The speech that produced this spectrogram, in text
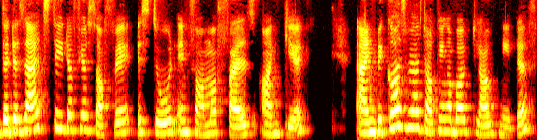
the desired state of your software is stored in form of files on Git. And because we are talking about cloud native,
